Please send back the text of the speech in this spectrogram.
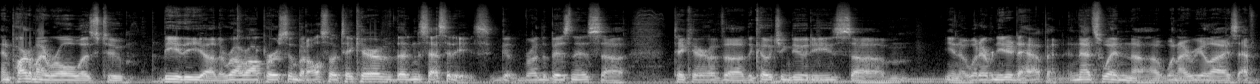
and part of my role was to be the uh, the rah rah person, but also take care of the necessities, Get, run the business, uh, take care of the, the coaching duties, um, you know, whatever needed to happen. And that's when uh, when I realized, after,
